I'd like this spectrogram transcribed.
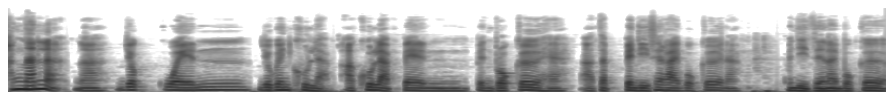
ทั้งนั้นแหละนะยกเว้นยกเว้นคูล a b อะคูล a b เป็นเป็นโบรกเกอร์ฮะอะแต่เป็นดีเซนไลซ์โบรกเกอร์นะเป็นดีเซนไลซ์โบรกเกอร์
